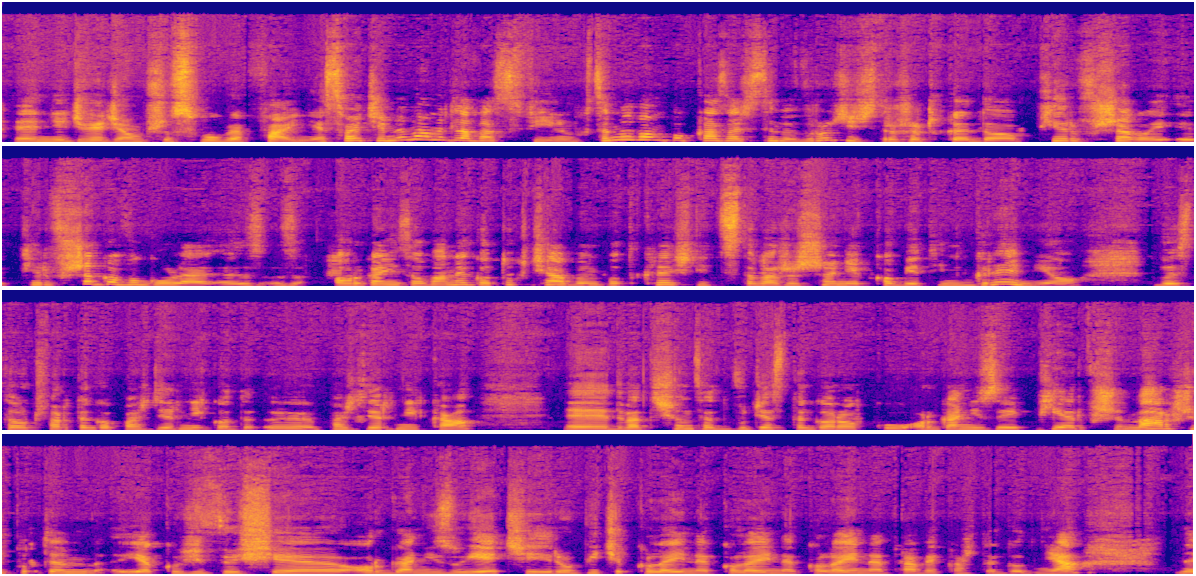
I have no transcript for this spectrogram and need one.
y, niedźwiedzią przysługę. Fajnie. Słuchajcie, my mamy dla was film. Chcemy wam pokazać, chcemy wrócić troszeczkę do pierwszego, y, pierwszego w ogóle zorganizowanego, tu chciałabym podkreślić, Stowarzyszenie Kobiet in Gremio 24 października, października y, 2020 roku organizuje pierwszy marsz i potem jakoś wy się organizujecie i robicie kolejne, kolejne, kolejne prawie każdego dnia.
